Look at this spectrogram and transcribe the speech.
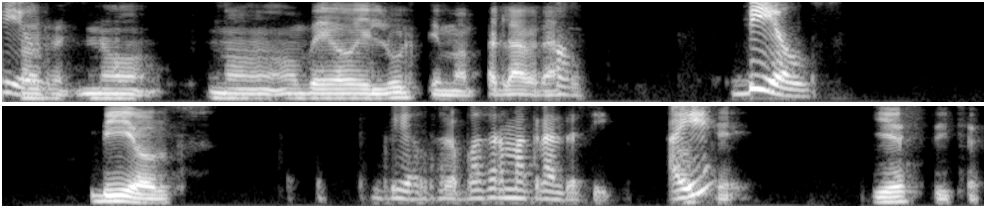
sorry, no, no veo el última palabra. Oh. Bills. Bills. Bills, se lo puedo hacer más grandecito. ¿Ahí? Okay. Yes, teacher.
